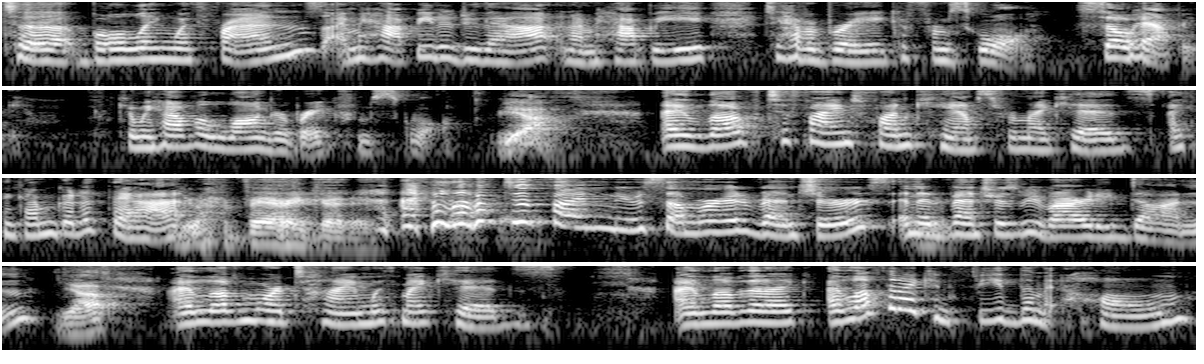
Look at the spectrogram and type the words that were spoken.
to bowling with friends. I'm happy to do that and I'm happy to have a break from school. So happy. Can we have a longer break from school? Yeah. I love to find fun camps for my kids. I think I'm good at that. You are very good at it. I love to find new summer adventures and adventures we've already done. Yeah. I love more time with my kids. I love that I I love that I can feed them at home.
